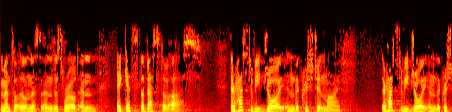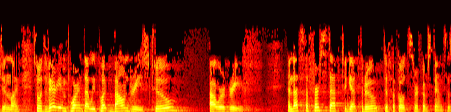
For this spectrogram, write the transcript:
mental illness in this world, and it gets the best of us. There has to be joy in the Christian life. There has to be joy in the Christian life. So it's very important that we put boundaries to our grief. And that's the first step to get through difficult circumstances.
